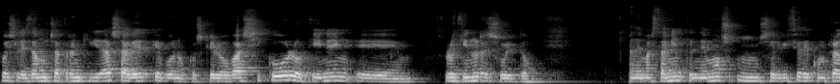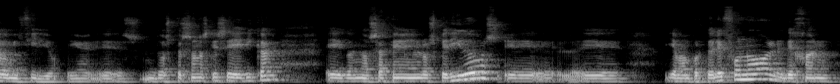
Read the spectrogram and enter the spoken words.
pues les da mucha tranquilidad saber que, bueno, pues que lo básico lo tienen, lo tienen resuelto. Además, también tenemos un servicio de compra a domicilio. Eh, dos personas que se dedican, eh, nos hacen los pedidos, eh, llaman por teléfono, le dejan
